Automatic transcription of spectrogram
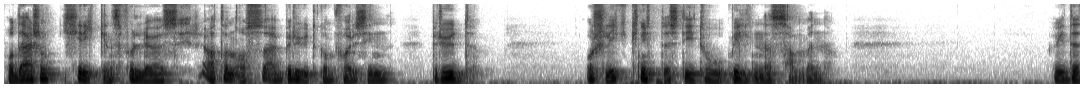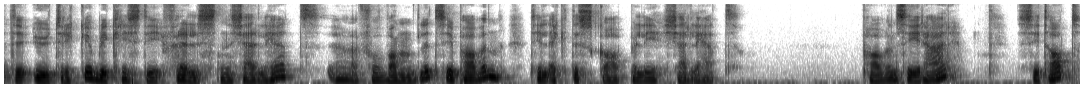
Og det er som kirkens forløser at han også er brudgom for sin brud. Og slik knyttes de to bildene sammen. Og I dette uttrykket blir Kristi frelsende kjærlighet eh, forvandlet, sier paven, til ekteskapelig kjærlighet. Paven sier her, sitat,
